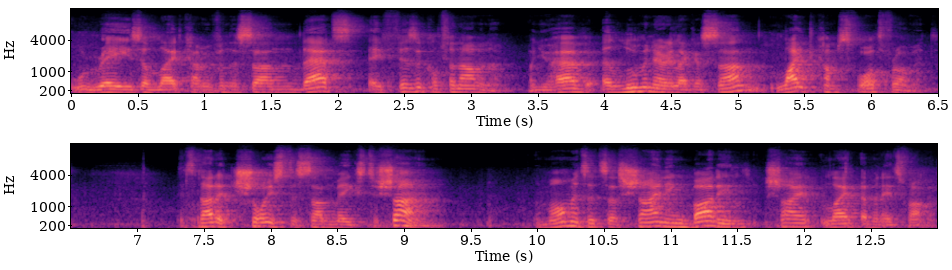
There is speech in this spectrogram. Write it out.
rays of light coming from the sun, that's a physical phenomenon. When you have a luminary like a sun, light comes forth from it. It's not a choice the sun makes to shine. The moment it's a shining body, shine, light emanates from it.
